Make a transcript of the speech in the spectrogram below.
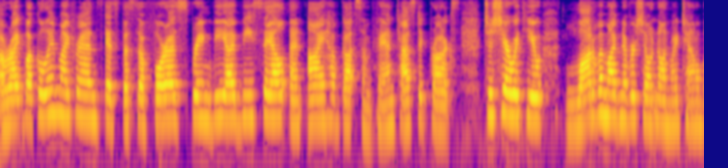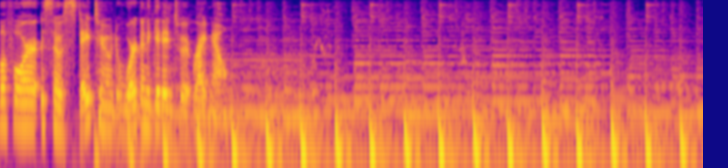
All right, buckle in, my friends. It's the Sephora Spring VIB sale, and I have got some fantastic products to share with you. A lot of them I've never shown on my channel before, so stay tuned. We're going to get into it right now.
